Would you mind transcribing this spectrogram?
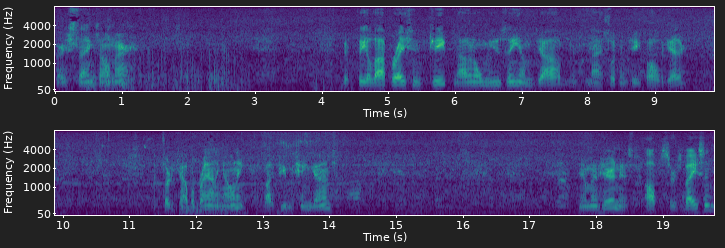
various things on there. Good field operations Jeep, not an old museum job. Nice looking Jeep altogether. 30 caliber Browning on it, quite a few machine guns. Them in here in this officer's basin,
